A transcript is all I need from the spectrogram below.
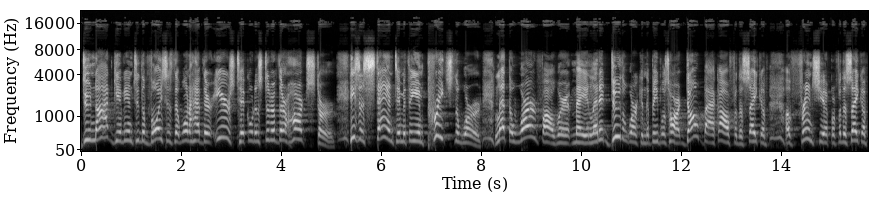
Do not give in to the voices that want to have their ears tickled instead of their hearts stirred. He says, Stand, Timothy, and preach the word. Let the word fall where it may and let it do the work in the people's heart. Don't back off for the sake of, of friendship or for the sake of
